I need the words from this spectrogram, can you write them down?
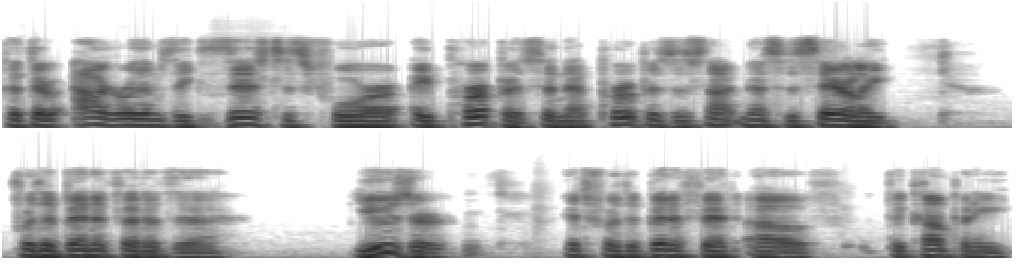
that their algorithms exist is for a purpose, and that purpose is not necessarily for the benefit of the user, it's for the benefit of the company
